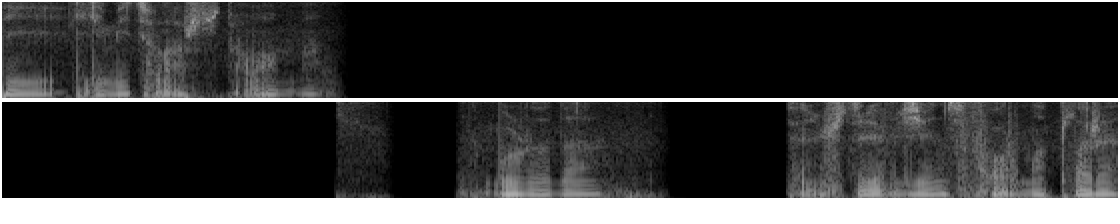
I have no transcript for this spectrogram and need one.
bir limit var tamam mı? Burada da dönüştürebileceğiniz formatları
